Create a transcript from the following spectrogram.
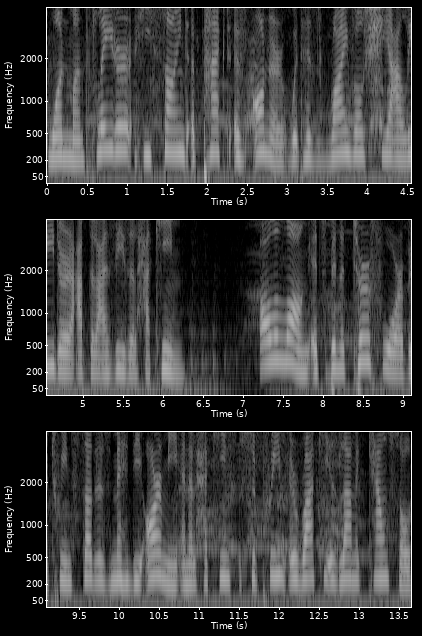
One month later, he signed a pact of honor with his rival Shia leader Abdulaziz al-Hakim. All along, it's been a turf war between Sadr's Mahdi army and al-Hakim's Supreme Iraqi Islamic Council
